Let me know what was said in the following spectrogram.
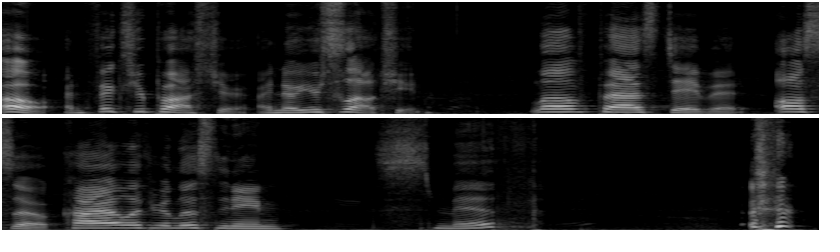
Oh, and fix your posture. I know you're slouching. Love, past David. Also, Kyle, if you're listening, Smith.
